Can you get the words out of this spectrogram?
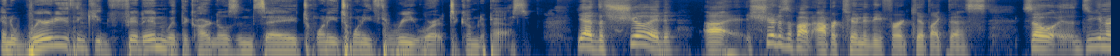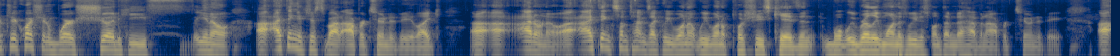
And where do you think he'd fit in with the Cardinals in, say, 2023 were it to come to pass? Yeah, the should uh, should is about opportunity for a kid like this. So, uh, you know, to your question, where should he? You know, I think it's just about opportunity. Like, uh, I, I, don't know. I, I, think sometimes like we want to we want to push these kids, and what we really want is we just want them to have an opportunity. Uh,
